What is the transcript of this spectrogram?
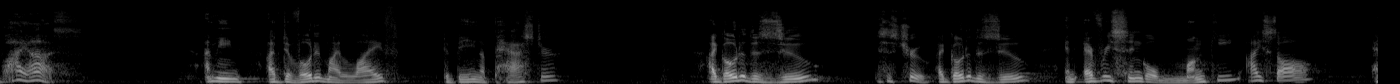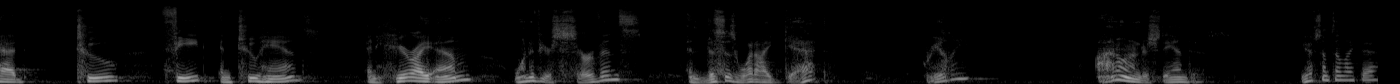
Why us? I mean, I've devoted my life to being a pastor. I go to the zoo. This is true. I go to the zoo, and every single monkey I saw had two feet and two hands. And here I am, one of your servants, and this is what I get? Really? I don't understand this. You have something like that?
